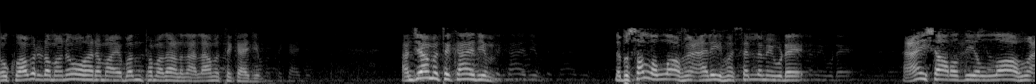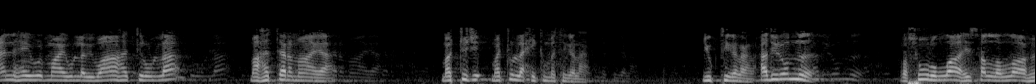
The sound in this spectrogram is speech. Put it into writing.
നോക്കൂ അവരുടെ മനോഹരമായ ബന്ധം അതാണ് നാലാമത്തെ കാര്യം. അഞ്ചാമത്തെ കാര്യം നബി സല്ലല്ലാഹു അലൈഹി വസല്ലമയുടെ ആയിഷ അൻഹയുമായുള്ള വിവാഹത്തിലുള്ള മഹത്തരമായ മറ്റു മറ്റുള്ള ഹിക്മത്തുകളാണ് യുക്തികളാണ്. അതിലൊന്ന് റസൂലുള്ളാഹി സല്ലല്ലാഹു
